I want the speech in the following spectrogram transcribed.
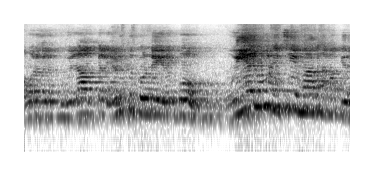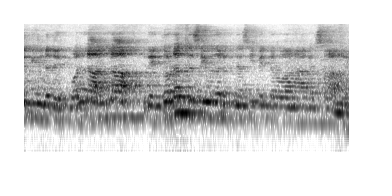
அவர்களுக்கு விழாக்கள் எடுத்துக்கொண்டே இருப்போம். உயர்வு நிச்சயமாக நமக்கு இருக்கின்றது. வல்ல அல்லாஹ் இதை தொடர்ந்து செய்வதற்கு நசீபை தருவானாக. அஸ்ஸலாமு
